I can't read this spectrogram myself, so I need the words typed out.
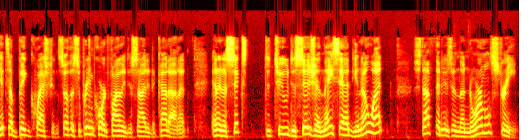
it's a big question. So the Supreme Court finally decided to cut on it, and in a six to two decision, they said, you know what, stuff that is in the normal stream,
